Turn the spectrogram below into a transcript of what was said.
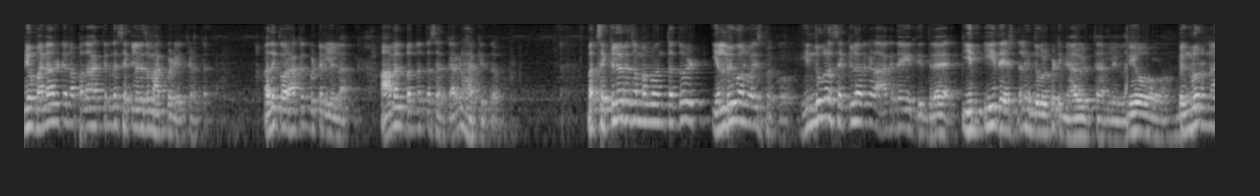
ನೀವು ಮೈನಾರಿಟಿ ನ ಪದ ಹಾಕ್ತಿದ್ರೆ ಸೆಕ್ಯುಲರಿಸಂ ಹಾಕ್ಬೇಡಿ ಅಂತ ಹೇಳ್ತಾರೆ. ಅದಕ್ಕೆ ಅವ್ರು ಹಾಕಕ್ ಬಿಟ್ಟಿರ್ಲಿಲ್ಲ. ಆಮೇಲೆ ಬಂದಂತ ಸರ್ಕಾರಗಳು ಹಾಕಿದ್ದು. ಮತ್ ಸೆಕ್ಯುಲರಿಸಮ್ ಅನ್ನುವಂಥದ್ದು ಎಲ್ರಿಗೂ ಅನ್ವಯಿಸ್ಬೇಕು. ಹಿಂದೂಗಳ ಸೆಕ್ಯುಲರ್ಗಳು ಆಗದೇ ಇದ್ದಿದ್ರೆ, ಈ ದೇಶದಲ್ಲಿ ಹಿಂದೂಗಳು ಬಿಟ್ಟು ಯಾರು ಇರ್ತಾ ಇರ್ಲಿಲ್ಲ. ನೀವು ಬೆಂಗಳೂರಿನ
